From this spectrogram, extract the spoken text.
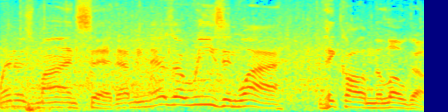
winner's mindset. I mean, there's a reason why they call him the logo.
